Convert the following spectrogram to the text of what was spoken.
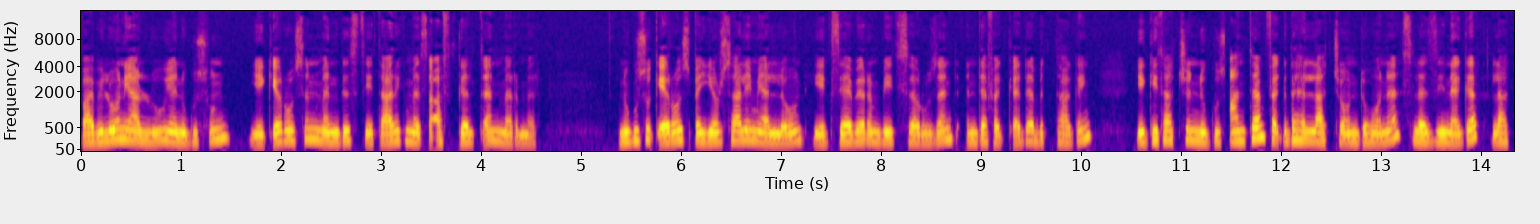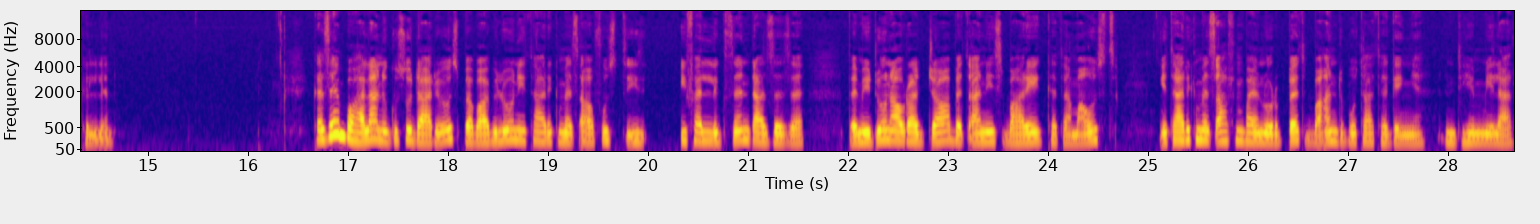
ባቢሎን ያሉ የንጉሱን የቄሮስን መንግስት የታሪክ መጽሐፍት ገልጠን መርምር። ንጉሱ ቄሮስ በኢየሩሳሌም ያለውን የእግዚአብሔርን ቤት ይሰሩ ዘንድ እንደ ፈቀደ ብታገኝ የጌታችን ንጉሥ አንተም ፈቅደህላቸው እንደሆነ ስለዚህ ነገር ላክልን። ከዚያም በኋላ ንጉሱ ዳሪዮስ በባቢሎን የታሪክ መጽሐፍ ውስጥ ይፈልግ ዘንድ አዘዘ። በሜዶን አውራጃ በጣኔስ ባሬ ከተማ ውስጥ የታሪክ መጽሐፍን ባይኖርበት በአንድ ቦታ ተገኘ። እንዲህም ይላል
